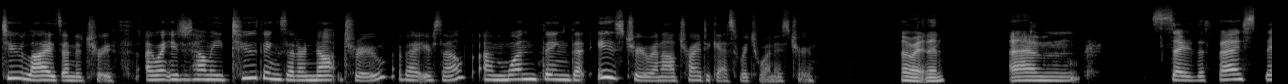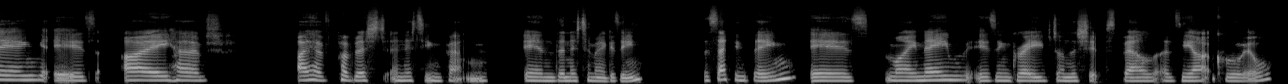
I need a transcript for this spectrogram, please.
two lies and a truth. I want you to tell me two things that are not true about yourself and one thing that is true, and I'll try to guess which one is true. All right then. Um, so the first thing is I have I have published a knitting pattern in the Knitter magazine. The second thing is my name is engraved on the ship's bell of the Ark Royal.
